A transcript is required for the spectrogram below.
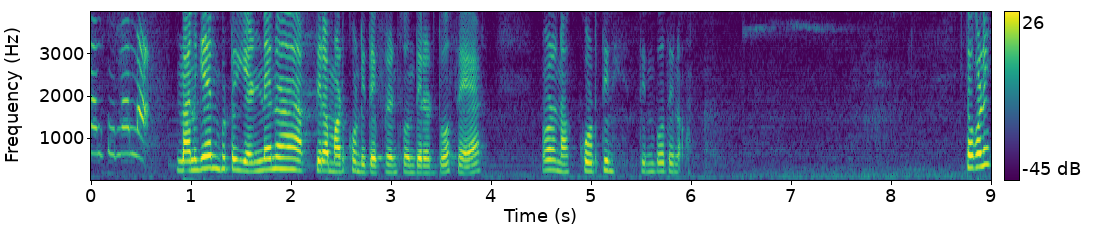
ನಾನು ತಿನ್ನಲ್ಲ. ನನಗೆ ಅಂದ್ಬಿಟ್ಟು ಎಣ್ಣೆನೇ ಹಾಕ್ತೀರ ಮಾಡ್ಕೊಂಡಿದ್ದೆ ಫ್ರೆಂಡ್ಸ್ ಒಂದೆರಡು ದೋಸೆ. ನೋಡೋಣ ಕೊಡ್ತೀನಿ ತಿನ್ಬೋದೇನೋ. ತಗೊಳ್ಳಿ.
